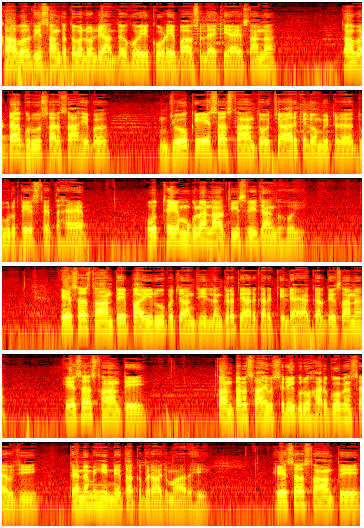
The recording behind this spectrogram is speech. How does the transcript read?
ਕਾਬਲ ਦੀ ਸੰਗਤ ਵੱਲੋਂ ਲਿਆਂਦੇ ਹੋਏ ਘੋੜੇ ਵਾਪਸ ਲੈ ਕੇ ਆਏ ਸਨ। ਤਾਂ ਵੱਡਾ ਗੁਰੂ ਸਰ ਸਾਹਿਬ, ਜੋ ਕਿ ਇਸ ਸਥਾਨ ਤੋਂ 4 ਕਿਲੋਮੀਟਰ ਦੂਰ ਤੇ ਸਥਿਤ ਹੈ, ਉੱਥੇ ਮੁਗਲਾਂ ਨਾਲ ਤੀਸਰੀ ਜੰਗ ਹੋਈ। ਇਸ ਸਥਾਨ ਤੇ ਭਾਈ ਰੂਪ ਚੰਦ ਜੀ ਲੰਗਰ ਤਿਆਰ ਕਰਕੇ ਲਿਆਇਆ ਕਰਦੇ ਸਨ। ਇਸ ਸਥਾਨ ਤੇ ਧੰਨ ਧੰਨ ਸਾਹਿਬ ਸ੍ਰੀ ਗੁਰੂ ਹਰਗੋਬਿੰਦ ਸਾਹਿਬ ਜੀ ਤਿੰਨ ਮਹੀਨੇ ਤੱਕ ਬਿਰਾਜਮਾਨ ਰਹੇ। ਇਸ ਸਥਾਨ ਤੇ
